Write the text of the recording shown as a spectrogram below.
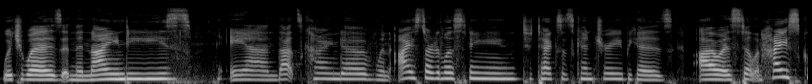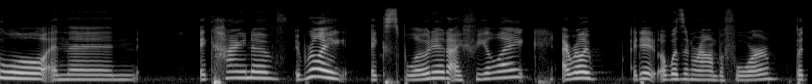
which was in the 90s. And that's kind of when I started listening to Texas country because I was still in high school. And then it kind of, it really exploded, I feel like. I really, I did, I wasn't around before, but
